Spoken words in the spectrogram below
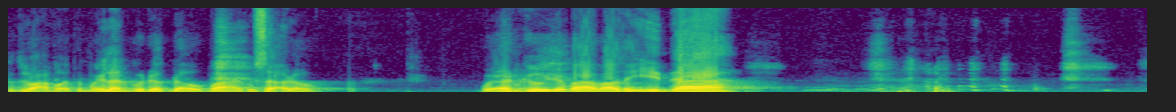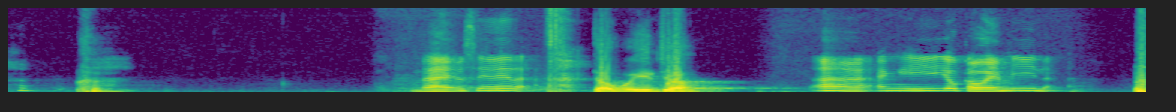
tôi dọa vợ tôi mấy lần có được đâu bà ấy có sợ đâu mỗi lần gửi cho bà vào thấy in ra Và em hết ạ. cho ông có in chưa À, anh ấy yêu cầu em in ạ.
